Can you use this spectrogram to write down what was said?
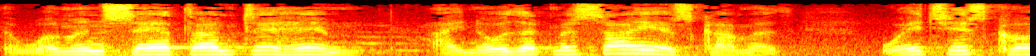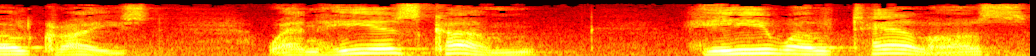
The woman saith unto him, I know that Messiah cometh, which is called Christ. When he is come, he will tell us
